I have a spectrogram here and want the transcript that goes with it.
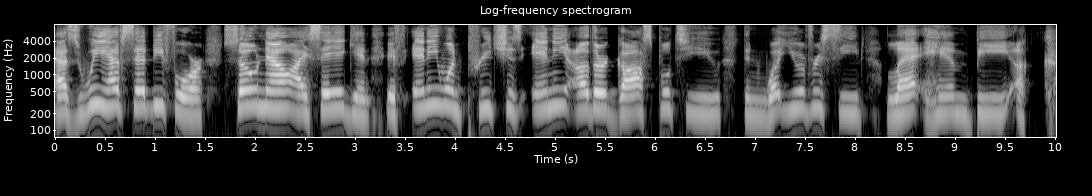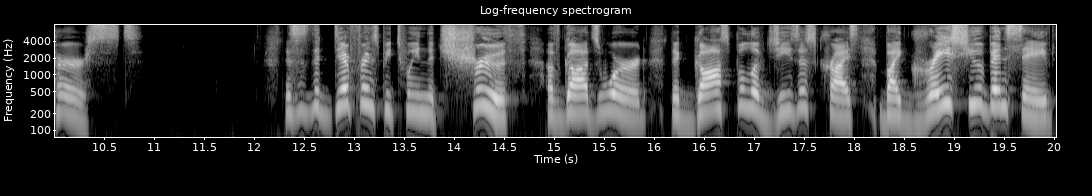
As we have said before, so now I say again if anyone preaches any other gospel to you than what you have received, let him be accursed. This is the difference between the truth of God's word, the gospel of Jesus Christ. By grace you have been saved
